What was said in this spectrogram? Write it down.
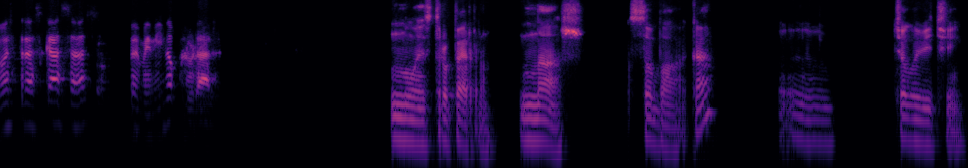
Nuestras casas, femenino plural. Nuestro perro. Наш собака. е, Чоловічий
